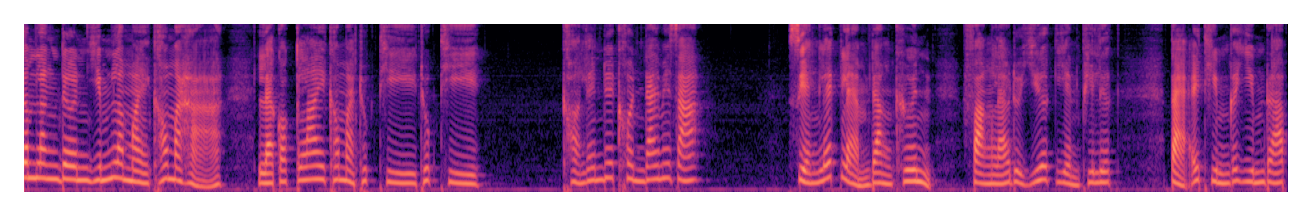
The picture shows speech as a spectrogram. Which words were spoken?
กำลังเดินยิ้มละไมเข้ามาหา แล้วก็ใกล้เข้ามาทุกทีทุกที ขอเล่นด้วยคนได้ไหมจ๊ะ เสียงเล็กแหลมดังขึ้น ฟังแล้วดูเยือกเย็นพิลึก แต่ไอ้ทิมก็ยิ้มรับ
